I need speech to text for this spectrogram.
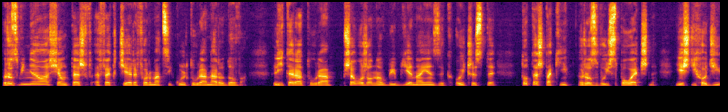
Rozwinęła się też w efekcie reformacji kultura narodowa. Literatura, przełożono Biblię na język ojczysty, to też taki rozwój społeczny, jeśli chodzi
